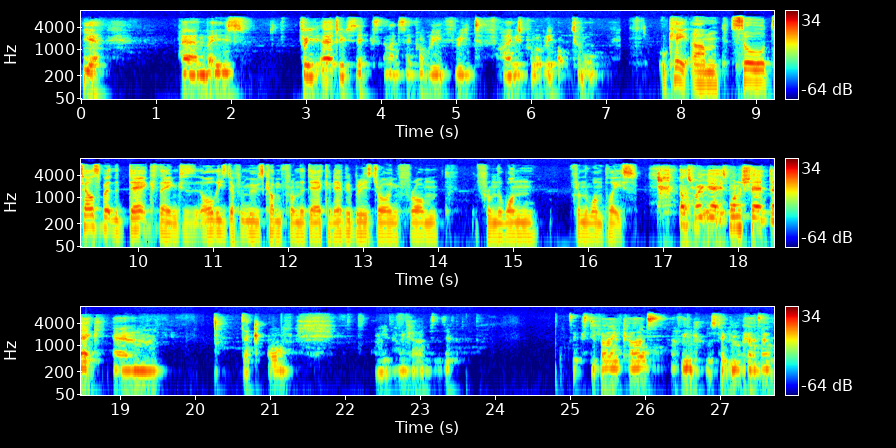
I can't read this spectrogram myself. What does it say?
Yeah. Um, but it's three, uh, two to six, and I'd say probably three to five is probably optimal. Okay, um, so tell us about the deck thing, because all these different moves come from the deck, and everybody's drawing from from the one from the one place. That's right. Yeah, it's one shared deck. Um, deck of how many, how many cards is it? 65 cards, I think. Let's take the rule cards out.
